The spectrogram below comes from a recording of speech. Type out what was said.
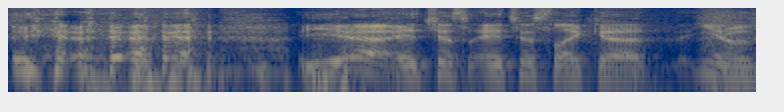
yeah, it's just it's just like uh you know,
